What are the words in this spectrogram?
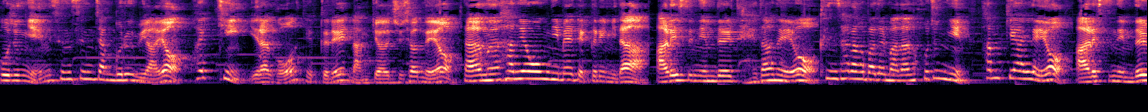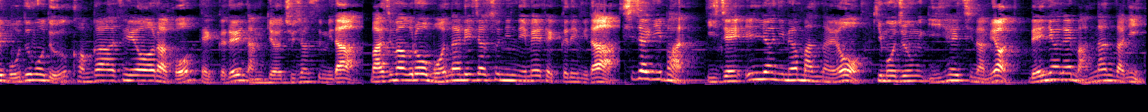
호중님 승승장구를 위하여 화이팅! 이라고 댓글을 남겨주셨네요. 다음은 한영옥님의 댓글입니다. 아리스님들 대단해요. 큰 사랑받을 만한 호중님 함께 할래요. 아리스님들 모두 모두 건강하세요. 라고 댓글을 남겨주셨습니다. 마지막으로 모나리자 순이님의 댓글입니다. 시작이 반, 이제 1 1년이면 만나요. 김호중 2해 지나면 내년에 만난다니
